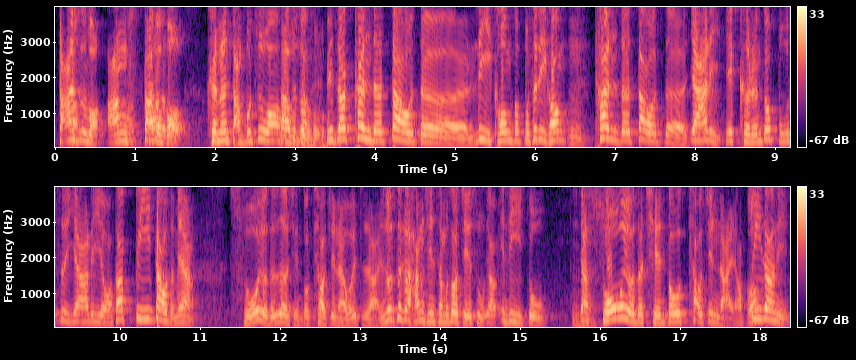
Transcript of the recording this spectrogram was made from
答案是什么？Unstoppable，可能挡不住哦。挡不住你只要看得到的利空都不是利空，嗯看得到的压力也可能都不是压力哦。它逼到怎么样？所有的热钱都跳进来为止啊！你说这个行情什么时候结束？要一利多，要所有的钱都跳进来，然后逼到你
